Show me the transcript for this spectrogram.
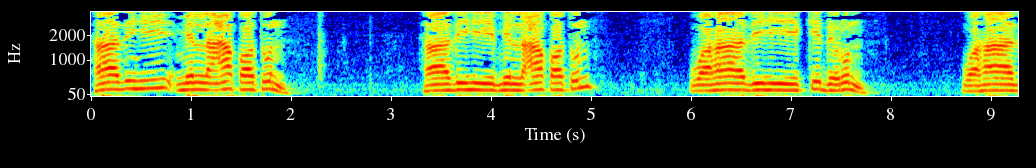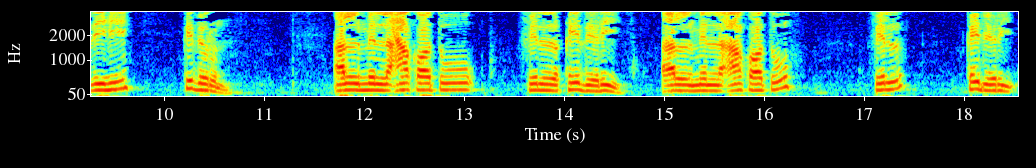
هذه ملعقة. هذه ملعقة. وهذه كدر. وهذه كدر. الملعقة في القدر. الملعقة fil qidri.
